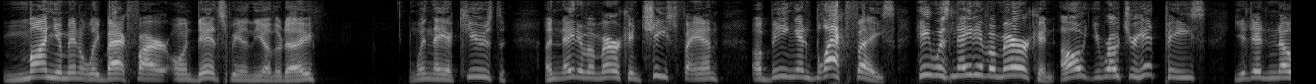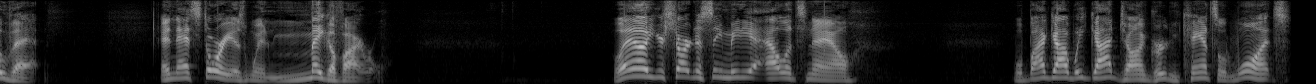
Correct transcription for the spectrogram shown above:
monumentally backfire on Deadspin the other day when they accused a Native American Chiefs fan of being in blackface. He was Native American. Oh, you wrote your hit piece. You didn't know that. And that story has went mega viral. Well, you're starting to see media outlets now. Well, by God, we got Jon Gruden canceled once.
